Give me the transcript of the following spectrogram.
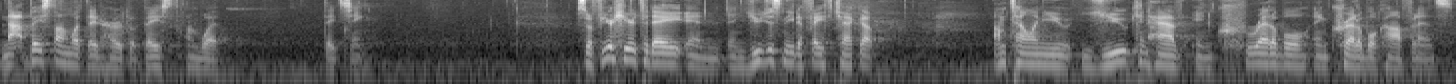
Not based on what they'd heard, but based on what they'd seen. So if you're here today and, and you just need a faith checkup, I'm telling you, you can have incredible, incredible confidence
